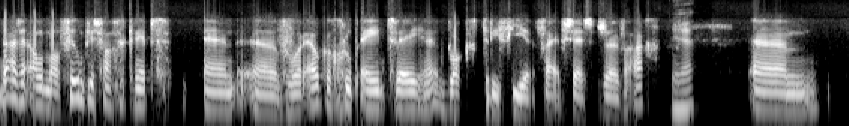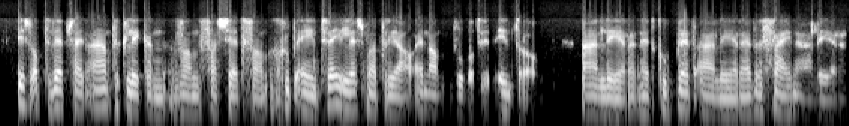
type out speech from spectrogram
Daar zijn allemaal filmpjes van geknipt. En voor elke groep 1, 2, hè, blok 3, 4, 5, 6, 7, 8... Ja. Um, is op de website aan te klikken van facet van groep 1, 2 lesmateriaal. En dan bijvoorbeeld het intro aanleren, het couplet aanleren, het refrein aanleren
